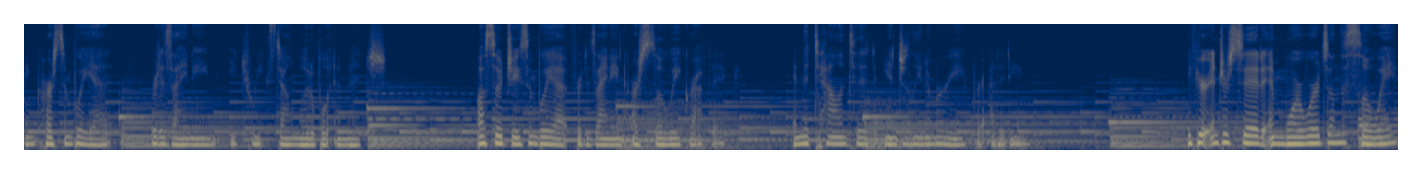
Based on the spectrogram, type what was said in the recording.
and Carson Boyett for designing each week's downloadable image. Also, Jason Boyett for designing our Slow Way graphic, and the talented Angelina Marie for editing. If you're interested in more words on the slow way,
